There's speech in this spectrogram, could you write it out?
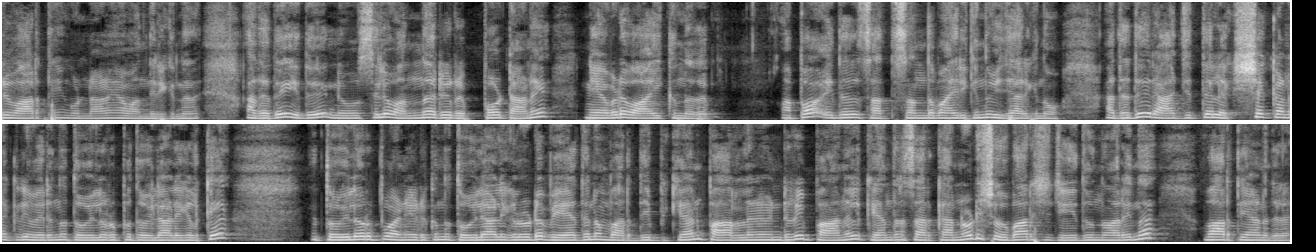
ഒരു വാർത്തയും കൊണ്ടാണ് ഞാൻ വന്നിരിക്കുന്നത്. അതായത് ഇത് ന്യൂസിൽ വന്ന ഒരു റിപ്പോർട്ടാണ് ഞാൻ ഇവിടെ വായിക്കുന്നത്. അപ്പോൾ ഇത് സത്യസന്ധമായിരിക്കുന്നു വിചാരിക്കുന്നു. അതായത് രാജ്യത്തെ ലക്ഷക്കണക്കിന് വരുന്ന തൊഴിലുറപ്പ് തൊഴിലാളികൾക്ക് തൊഴിലുറപ്പ് പണിയെടുക്കുന്ന തൊഴിലാളികളുടെ വേതനം വർദ്ധിപ്പിക്കാൻ പാർലമെന്ററി പാനൽ കേന്ദ്ര സർക്കാരിനോട് ശുപാർശ ചെയ്തു എന്ന് പറയുന്ന വാർത്തയാണിതിൽ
